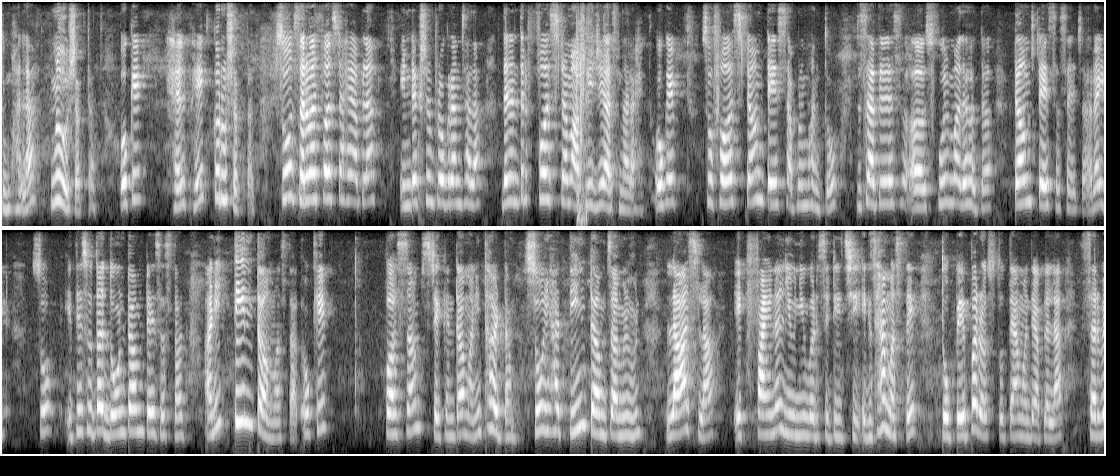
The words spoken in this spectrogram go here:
तुम्हाला मिळू शकतात. ओके हेल्प हे करू शकतात. सो सर्वात फर्स्ट आहे आपला इंडक्शन प्रोग्राम झाला. त्यानंतर फर्स्ट टर्म आपली जी असणार आहेत. Okay so first term test आपण म्हणतो. जसं आपल्याला स्कूलमध्ये होतं टर्म टेस्ट असायचा राईट सो इथे सुद्धा दोन टर्म टेस्ट असतात आणि तीन टर्म असतात. Okay first term second term आणि थर्ड टर्म सो ह्या तीन टर्मचा मिळून लास्टला एक फायनल युनिव्हर्सिटीची एक्झाम असते. तो पेपर असतो. त्यामध्ये आपल्याला सर्व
